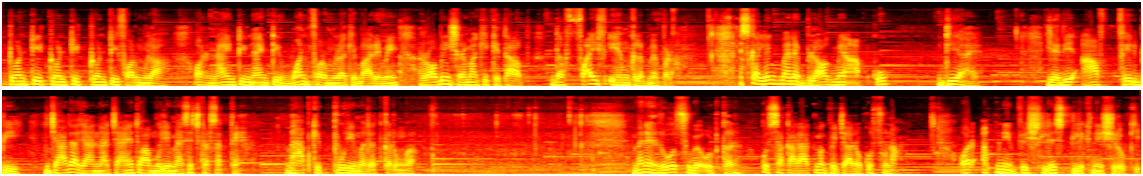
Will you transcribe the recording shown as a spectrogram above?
20 20 20 फार्मूला और 1991 फार्मूला के बारे में रॉबिन शर्मा की किताब the five A M club में पढ़ा। इसका लिंक मैंने ब्लॉग में आपको दिया है। यदि आप फिर भी ज़्यादा जानना चाहें तो आप मुझे मैसेज कर सकते हैं। मैं आपकी पूरी मदद करूँगा। मैंने रोज़ सुबह उठकर कुछ सकारात्मक विचारों को सुना और अपनी विश लिस्ट लिखनी शुरू की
